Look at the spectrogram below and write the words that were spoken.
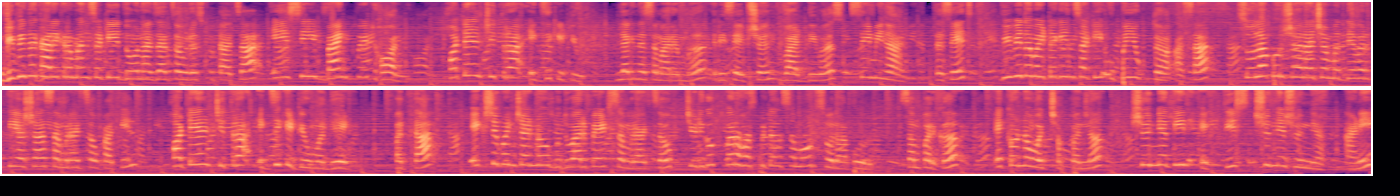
विविध कार्यक्रमांसाठी दोन हजार चौरस फुटाचा AC banquet hall hotel Chitra executive लग्न समारंभ रिसेप्शन वाढदिवस सेमिनार तसेच विविध बैठकींसाठी उपयुक्त असा सोलापूर शहराच्या मध्यवर्ती अशा सम्राट चौकातील हॉटेल चित्रा एक्झिक्युटिव्हमध्ये. पत्ता एकशे पंच्याण्णव बुधवार पेठ सम्राट चौक चिडगुप्पर हॉस्पिटल समोर सोलापूर. संपर्क एकोणनव्वद छप्पन्न शून्य तीन एकतीस शून्य शून्य आणि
